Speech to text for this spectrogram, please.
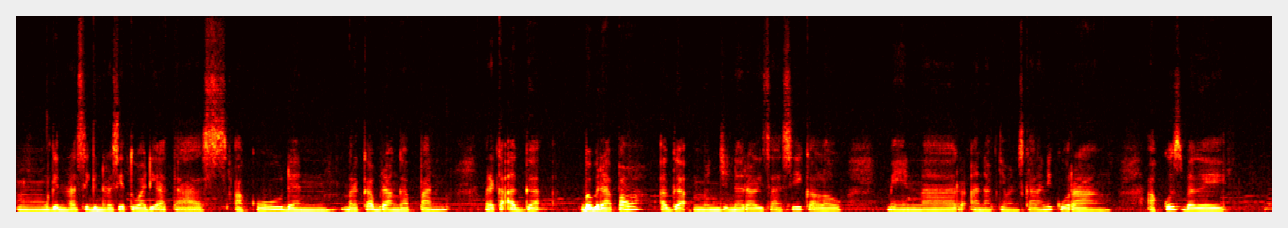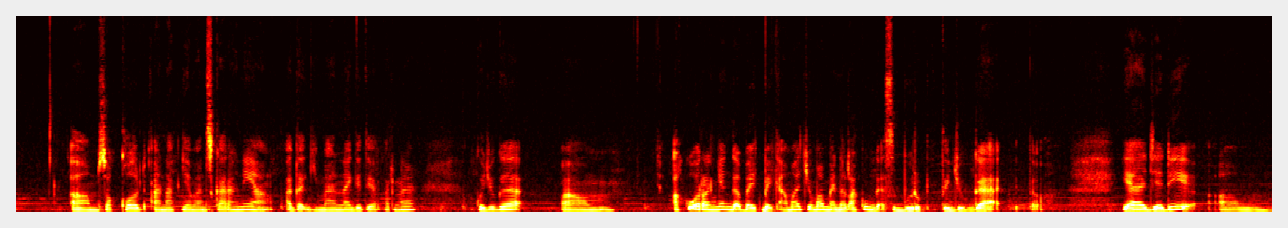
hmm, generasi-generasi tua di atas aku dan mereka beranggapan mereka agak beberapa agak mengeneralisasi kalau manner anak zaman sekarang ini kurang. Aku sebagai um, so called anak zaman sekarang nih yang agak gimana gitu ya karena aku juga um, aku orangnya nggak baik-baik amat cuma manner aku nggak seburuk itu juga gitu. Ya jadi um,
